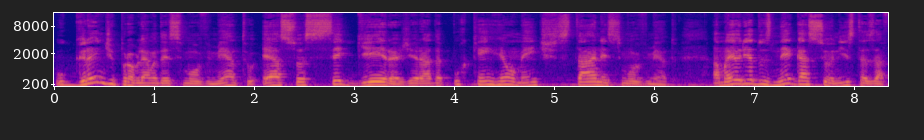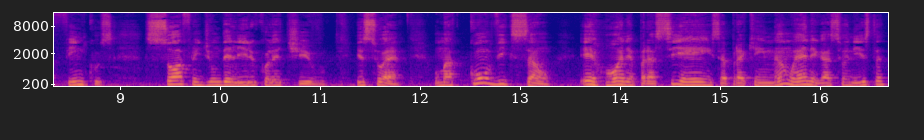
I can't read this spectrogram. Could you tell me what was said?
O grande problema desse movimento é a sua cegueira gerada por quem realmente está nesse movimento. A maioria dos negacionistas afincos sofrem de um delírio coletivo. Isso é, uma convicção errônea para a ciência, para quem não é negacionista,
